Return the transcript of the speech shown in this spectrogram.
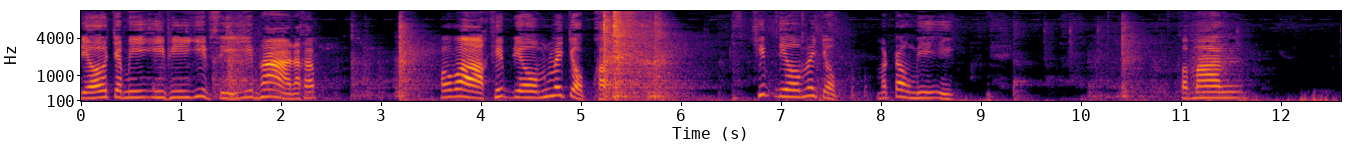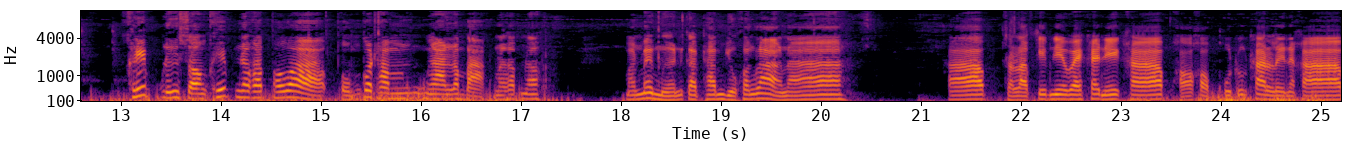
เดี๋ยวจะมี EP ยี่สี่ยี่ห้านะครับ เพราะว่าคลิปเดียวมันไม่จบครับ คลิปเดียวไม่จบ มันต้องมีอีก ประมาณคลิปหรือสองคลิปนะครับ เพราะว่าผมก็ทำงานลำบากนะครับเนาะมันไม่เหมือนกับทำอยู่ข้างล่างนะ ครับสำหรับคลิปนี้ไว้แค่นี้ครับ ขอขอบคุณทุกท่านเลยนะครับ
